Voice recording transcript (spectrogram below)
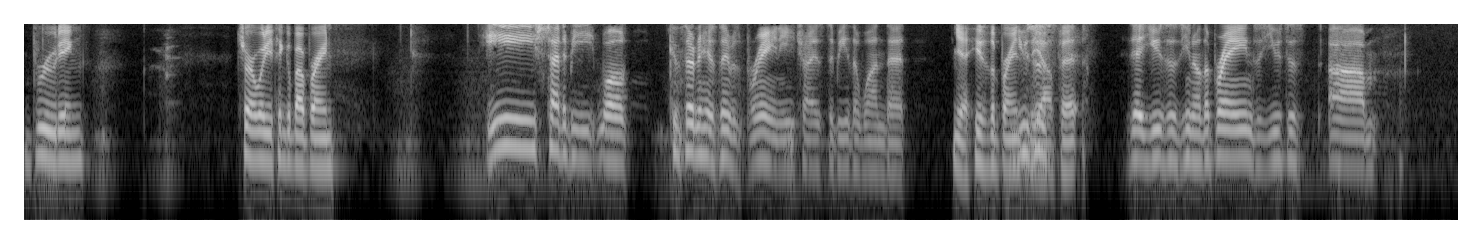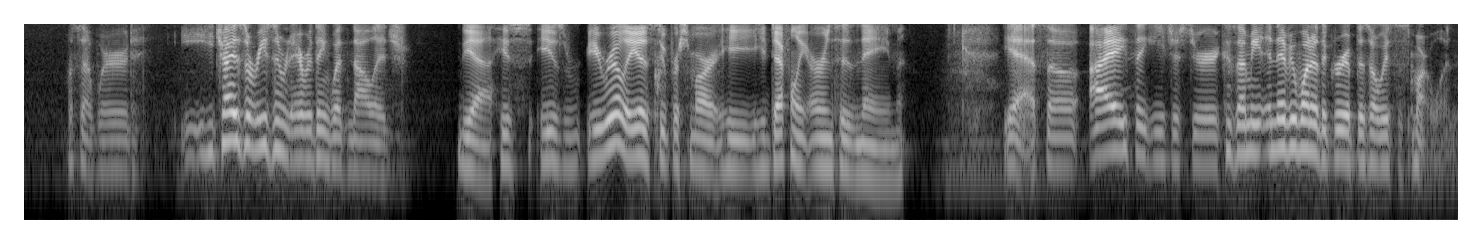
brooding. Sure, what do you think about Brain? He tried to be well, considering his name is Brain. He tries to be the one that Yeah, he's the brains of the outfit. that uses you know the brains. Uses um, what's that word? He, he tries to reason with everything with knowledge. Yeah, he's he's he really is super smart. He he definitely earns his name. Yeah, so I think he's just your because I mean, in every one of the group, there's always the smart one.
